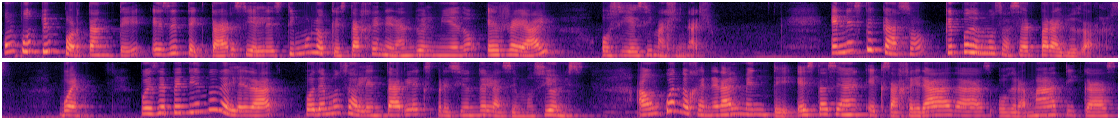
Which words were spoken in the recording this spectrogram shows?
Un punto importante es detectar si el estímulo que está generando el miedo es real o si es imaginario. En este caso, ¿qué podemos hacer para ayudarlos? Bueno, pues dependiendo de la edad, podemos alentar la expresión de las emociones, aun cuando generalmente éstas sean exageradas o dramáticas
